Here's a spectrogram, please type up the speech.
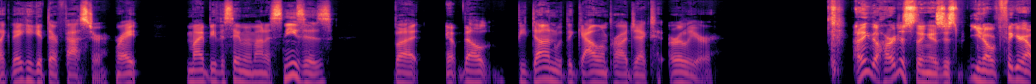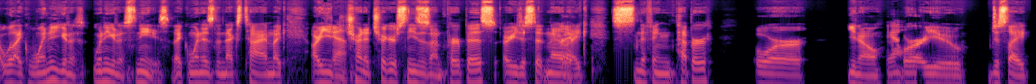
like they could get there faster, right? It might be the same amount of sneezes, but they'll be done with the gallon project earlier. I think the hardest thing is just you know figuring out like when are you gonna when are you gonna sneeze? Like when is the next time? Like are you Yeah. trying to trigger sneezes on purpose? Are you just sitting there Right. like sniffing pepper, or you know, Yeah. or are you just like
